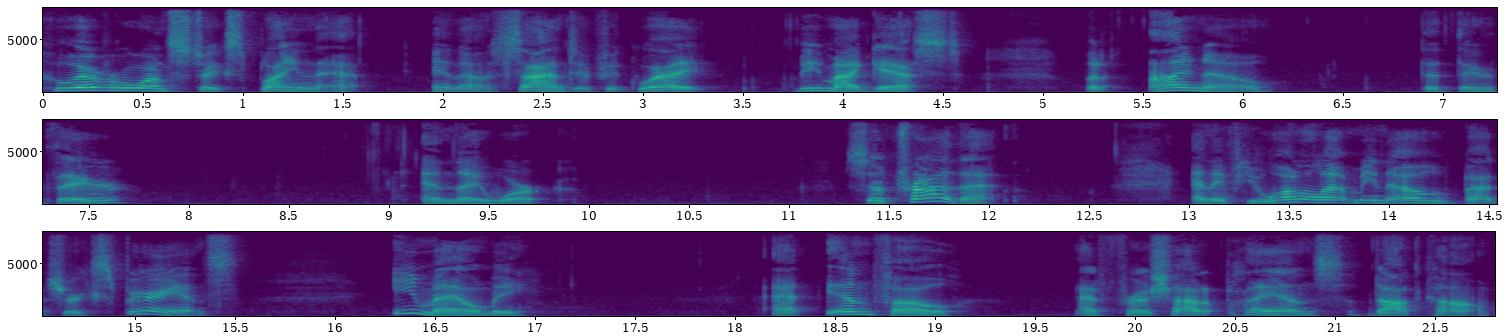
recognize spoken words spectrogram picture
whoever wants to explain that in a scientific way, be my guest. But I know that they're there and they work. So try that. And if you want to let me know about your experience, email me at info at freshouttaplans.com.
